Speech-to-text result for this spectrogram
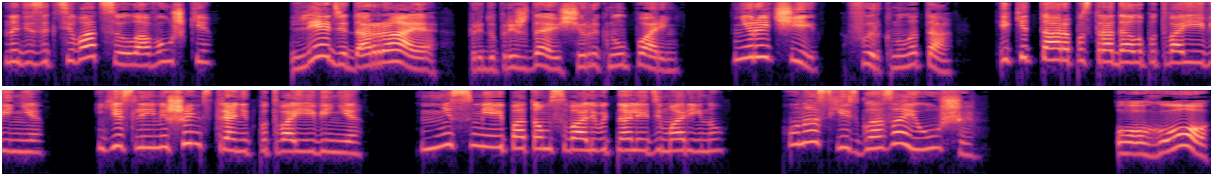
на дезактивацию ловушки. Леди Дарая, предупреждающе рыкнул парень. Не рычи, фыркнула та. И китара пострадала по твоей вине. Если и мишень стрянет по твоей вине, не смей потом сваливать на леди Марину. У нас есть глаза и уши. Ого!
